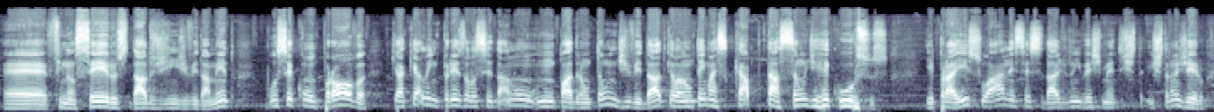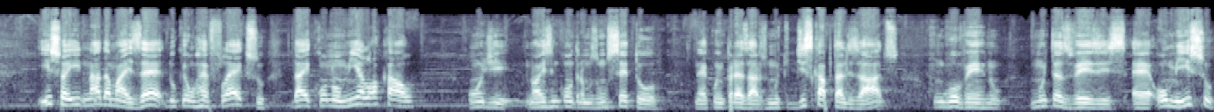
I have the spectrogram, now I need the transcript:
é, financeiros, dados de endividamento, você comprova que aquela empresa ela se dá num, num padrão tão endividado que ela não tem mais captação de recursos. E para isso há necessidade do investimento estrangeiro. Isso aí nada mais é do que um reflexo da economia local, onde nós encontramos um setor né, com empresários muito descapitalizados, um governo muitas vezes é, omisso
